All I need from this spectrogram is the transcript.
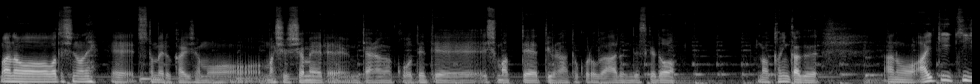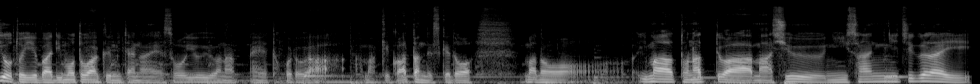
まあ、の私のね、えー、勤める会社も、まあ、出社命令みたいなのがこう出てしまってっていうようなところがあるんですけどまあ、とにかくあの IT 企業といえばリモートワークみたいな、ね、そういうような、えー、ところが、まあ、結構あったんですけど、まあ、の今となっては、まあ、週23日ぐらい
